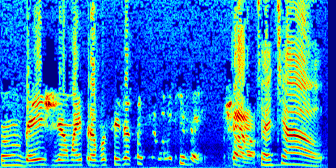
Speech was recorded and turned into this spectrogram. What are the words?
Um beijão aí para vocês até semana que vem. Tchau. Tchau, tchau.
